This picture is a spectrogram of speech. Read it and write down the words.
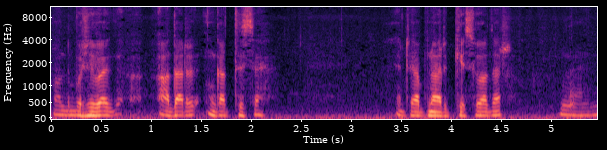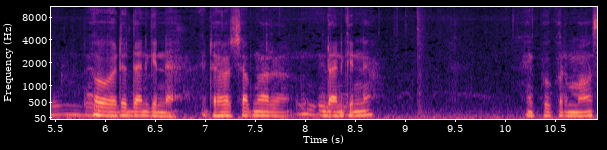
আমাদের বেশিরভাগ আদার গাঁথতেছে এটা আপনার কেঁচু আদার ও এটা ডাইন কিনা এটা হচ্ছে আপনার ডাইন কিনা এক প্রকার মাছ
